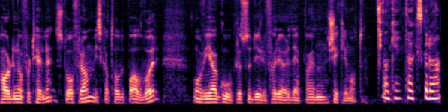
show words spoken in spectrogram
Har du noe å fortelle, stå fram. Vi skal ta det på alvor. Og vi har gode prosedyrer for å gjøre det på en skikkelig måte. Ok, takk skal du ha.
